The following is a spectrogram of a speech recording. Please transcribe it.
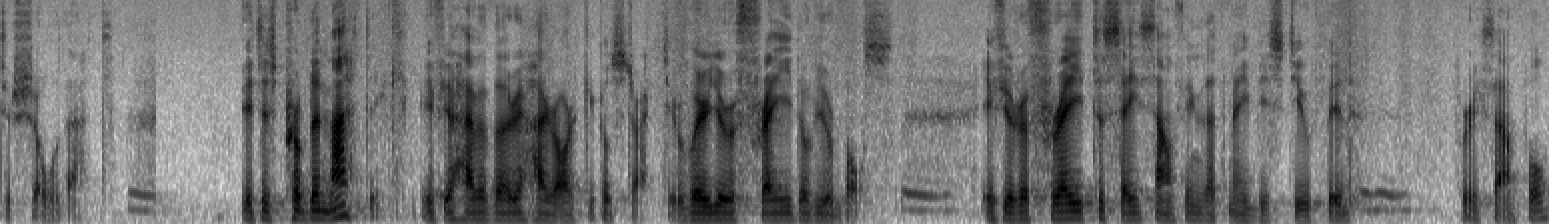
to show that it is problematic if you have a very hierarchical structure where you're afraid of your boss. Mm-hmm. If you're afraid to say something that may be stupid, mm-hmm. for example,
